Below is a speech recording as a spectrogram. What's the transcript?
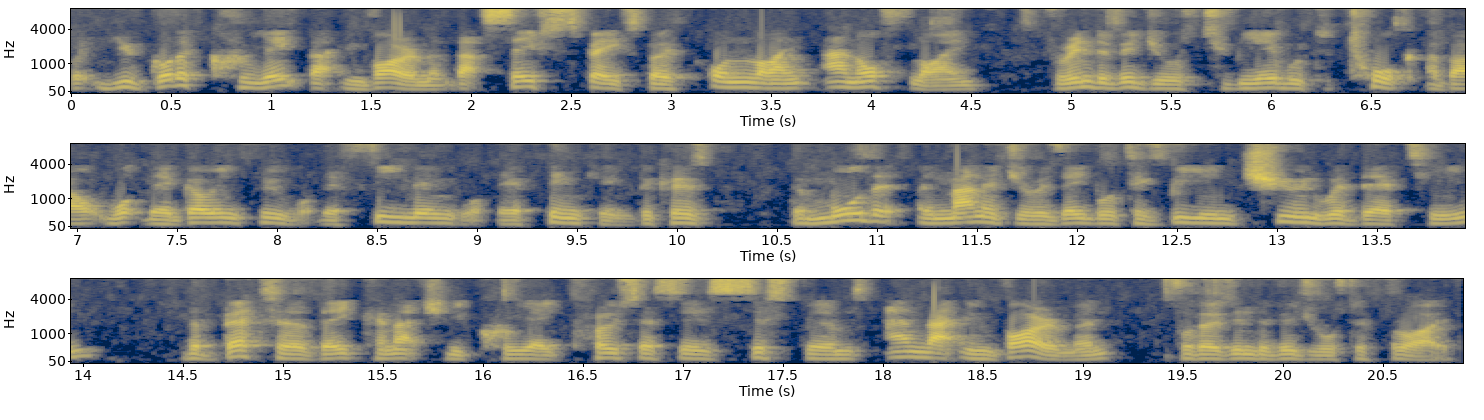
but you've got to create that environment, that safe space, both online and offline for individuals to be able to talk about what they're going through, what they're feeling, what they're thinking. Because the more that a manager is able to be in tune with their team, the better they can actually create processes, systems, and that environment for those individuals to thrive.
